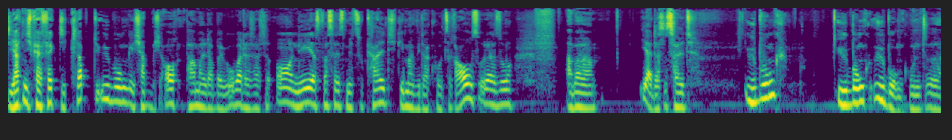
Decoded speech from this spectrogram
Die hat nicht perfekt geklappt, die Übung. Ich habe mich auch ein paar Mal dabei beobachtet, dass ich dachte, oh nee, das Wasser ist mir zu kalt, ich gehe mal wieder kurz raus oder so. Aber ja, das ist halt Übung Übung, Übung und äh,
